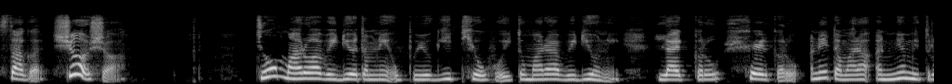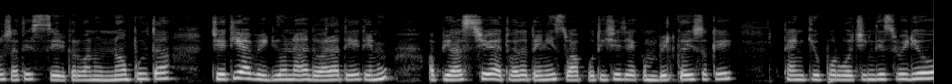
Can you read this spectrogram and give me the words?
Sagar sure sure જો મારો આ વીડિયો તમને ઉપયોગી થયો હોય તો મારા વિડીયોને લાઈક કરો શેર કરો અને તમારા અન્ય મિત્રો સાથે શેર કરવાનું ન ભૂલતા જેથી આ વિડીયોના દ્વારા તે તેનું અભ્યાસ છે અથવા તો તેની સ્વાપોથી છે તે કમ્પ્લીટ કરી શકે thank you for watching this video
